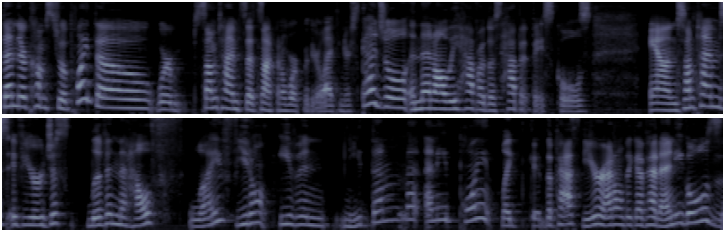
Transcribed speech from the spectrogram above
then there comes to a point though where sometimes that's not going to work with your life and your schedule, and then all we have are those habit based goals. And sometimes if you're just living the health life, you don't even need them at any point. Like the past year, I don't think I've had any goals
